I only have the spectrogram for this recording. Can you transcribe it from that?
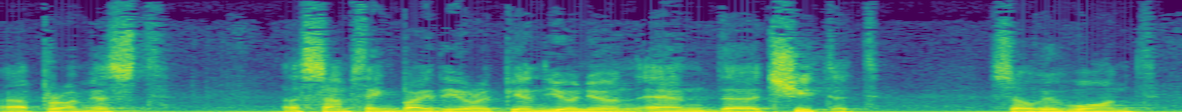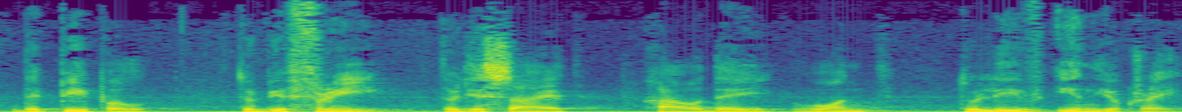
uh, promised uh, something by the European Union and uh, cheated. So we want the people to be free to decide how they want to live in Ukraine.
